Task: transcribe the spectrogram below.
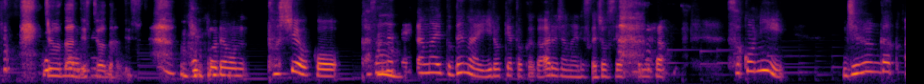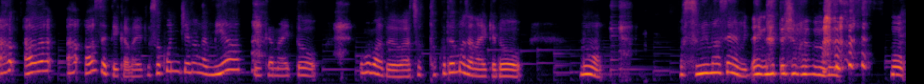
冗談です、冗談です。結構でも年をこう重ねていかないと出ない色気とかがあるじゃないですか、女性ってまた。そこに自分がああ合わせていかないとそこに自分が見合っていかないとオーバードゥはちょっととこでもじゃないけどもうすみませんみたいになってしまうのでもう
